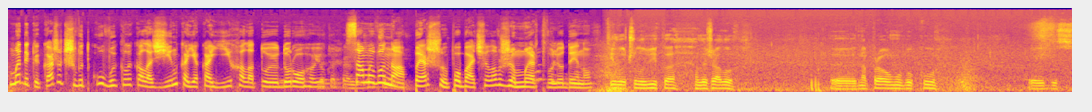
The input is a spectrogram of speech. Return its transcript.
Медики кажуть, швидку викликала жінка, яка їхала тою дорогою. Саме вона першою побачила вже мертву людину. Тіло чоловіка лежало е, на правому боку е, десь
